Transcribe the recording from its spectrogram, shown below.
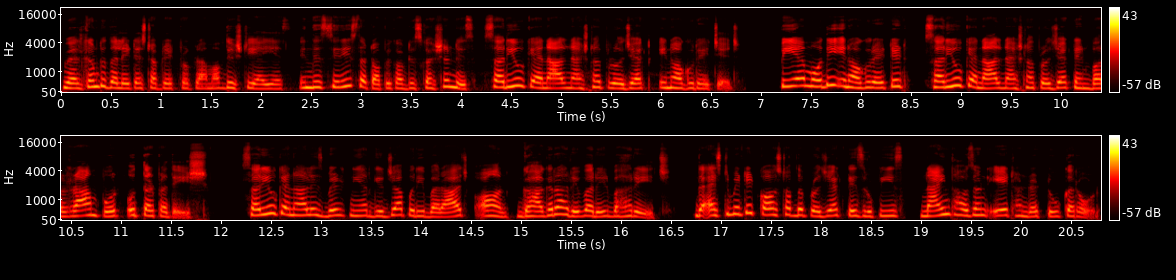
Welcome to the latest update program of Dishti IS. In this series, the topic of discussion is Saryu Canal National Project inaugurated. PM Modi inaugurated Saryu Canal National Project in Balrampur, Uttar Pradesh. Saryu Canal is built near Girjapuri Barrage on Ghagra River in Bahraich. The estimated cost of the project is rupees 9802 crore.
